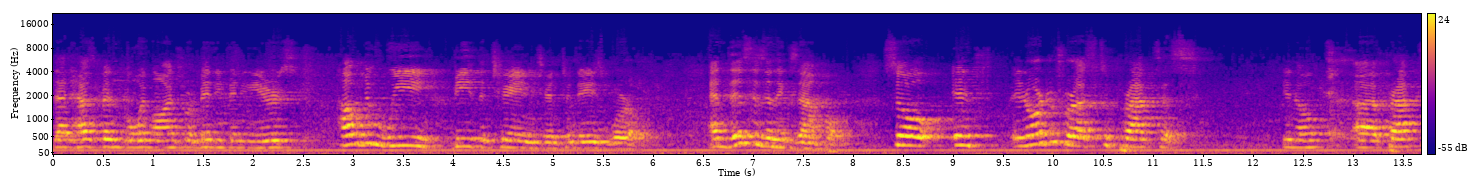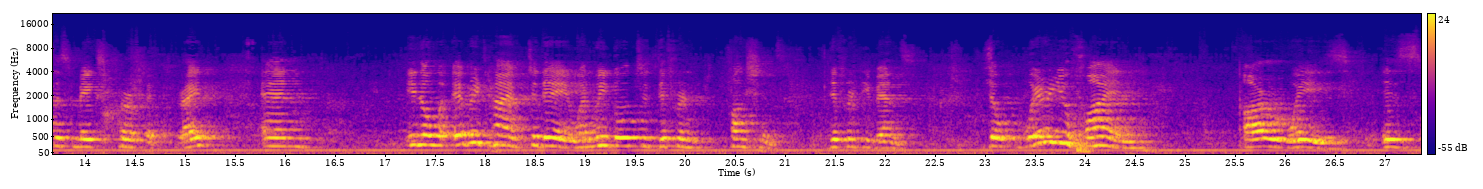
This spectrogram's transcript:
that has been going on for many, many years, how do we be the change in today's world? And this is an example. So in, in order for us to practice You know, uh, practice makes perfect, right? And you know, every time today when we go to different functions, different events, so where you find our ways is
